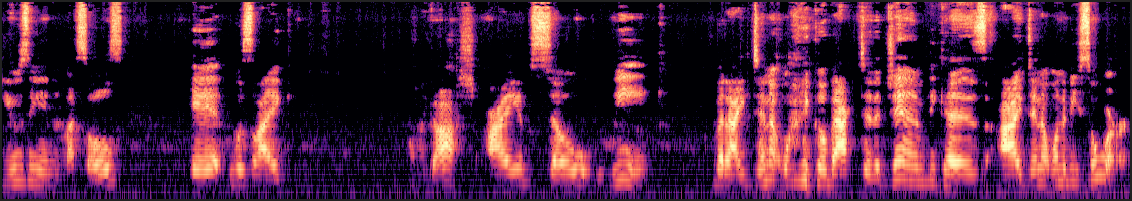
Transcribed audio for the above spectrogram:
using muscles. It was like, oh my gosh, I am so weak, but I didn't want to go back to the gym because I didn't want to be sore.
